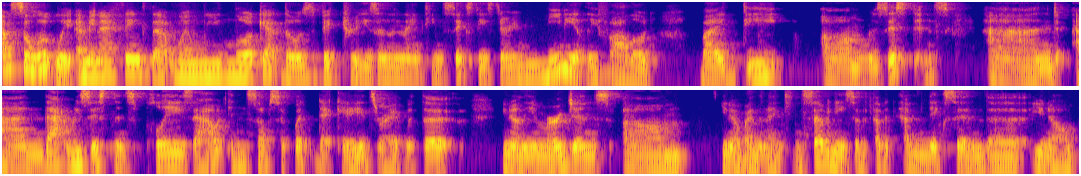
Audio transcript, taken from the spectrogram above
Absolutely. I mean, I think that when we look at those victories in the 1960s, they're immediately followed by deep um, resistance. And and that resistance plays out in subsequent decades, right? With the, you know, the emergence, um, you know, by the 1970s of, of, of Nixon, the, you know,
